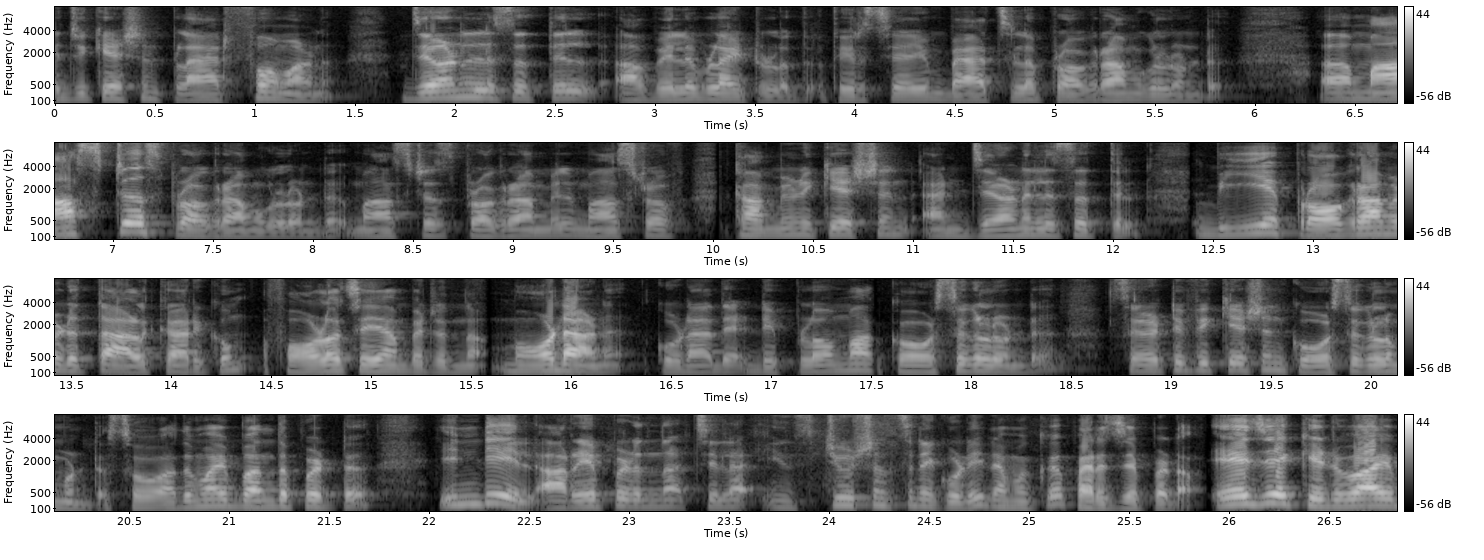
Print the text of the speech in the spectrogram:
എഡ്യൂക്കേഷൻ പ്ലാറ്റ്ഫോമാണ് ജേർണലിസത്തിൽ അവൈലബിൾ ആയിട്ടുള്ളത് തീർച്ചയായും ബാച്ചിലർ പ്രോഗ്രാമുകളുണ്ട് മാസ്റ്റേഴ്സ് പ്രോഗ്രാമുകളുണ്ട് മാസ്റ്റേഴ്സ് പ്രോഗ്രാമിൽ മാസ്റ്റർ ഓഫ് കമ്മ്യൂണിക്കേഷൻ ആൻഡ് ജേർണലിസത്തിൽ ബി എ പ്രോഗ്രാം എടുത്ത ആൾക്കാർക്കും ഫോളോ ചെയ്യാൻ പറ്റുന്ന മോഡാണ് കൂടാതെ ഡിപ്ലോമ കോഴ്സുകളുണ്ട് സർട്ടിഫിക്കേഷൻ കോഴ്സുകളുമുണ്ട് സോ അതുമായി ബന്ധപ്പെട്ട് ഇന്ത്യയിൽ അറിയപ്പെടുന്ന ചില ഇൻസ്റ്റിറ്റ്യൂഷൻസിനെ കൂടി നമുക്ക് പരിചയപ്പെടാം A J Kidwai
